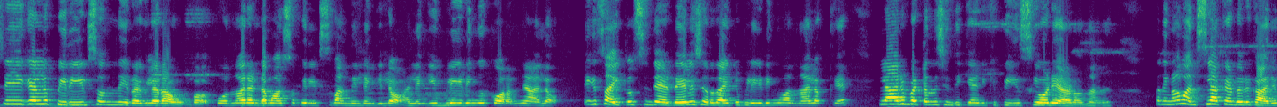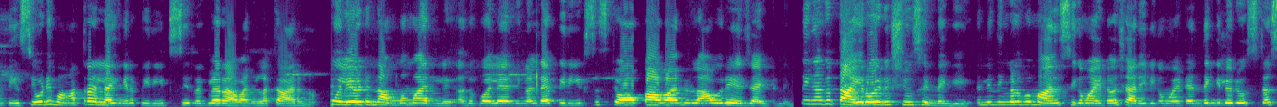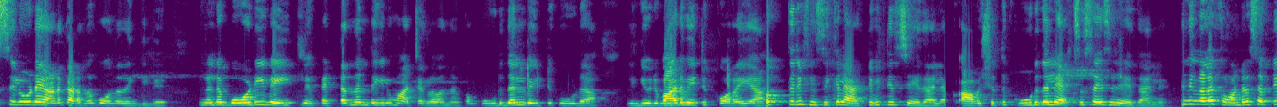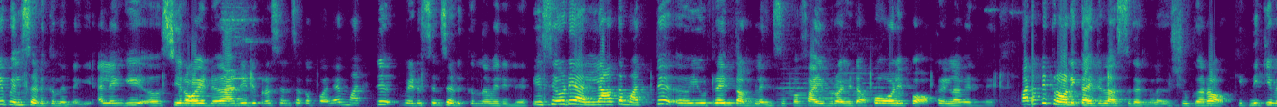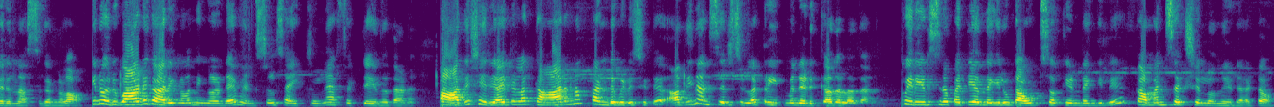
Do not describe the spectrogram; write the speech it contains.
സ്ത്രീകളിൽ പീരീഡ്സ് ഒന്ന് ഇറഗുലർ ആവുമ്പോൾ ഇപ്പൊ ഒന്നോ രണ്ടോ മാസം പീരീഡ്സ് വന്നില്ലെങ്കിലോ അല്ലെങ്കിൽ ബ്ലീഡിങ് കുറഞ്ഞാലോ അല്ലെങ്കിൽ സൈക്കിൾസിന്റെ ഇടയിൽ ചെറുതായിട്ട് ബ്ലീഡിങ് വന്നാലൊക്കെ എല്ലാവരും പെട്ടെന്ന് ചിന്തിക്കുക എനിക്ക് പി സി ഒ ഡി ആണോ എന്നാണ്. അപ്പൊ നിങ്ങൾ മനസ്സിലാക്കേണ്ട ഒരു കാര്യം പി സി ഒ ഡി മാത്രമല്ല ഇങ്ങനെ പീരീഡ്സ് ഇറഗുലർ ആവാനുള്ള കാരണം. മുലയോട്ടുന്ന അമ്മമാരിൽ അതുപോലെ നിങ്ങളുടെ പീരീഡ്സ് സ്റ്റോപ്പ് ആവാനുള്ള ആ ഒരു ഏജ് ആയിട്ടുണ്ടെങ്കിൽ നിങ്ങൾക്ക് തൈറോയിഡ് ഇഷ്യൂസ് ഉണ്ടെങ്കിൽ അല്ലെങ്കിൽ നിങ്ങളിപ്പോ മാനസികമായിട്ടോ ശാരീരികമായിട്ടോ എന്തെങ്കിലും ഒരു സ്ട്രെസ്സിലൂടെയാണ് കടന്നു പോകുന്നതെങ്കിൽ നിങ്ങളുടെ ബോഡി വെയിറ്റിൽ പെട്ടെന്ന് എന്തെങ്കിലും മാറ്റങ്ങൾ വന്നു? അപ്പൊ കൂടുതൽ വെയിറ്റ് കൂടുക അല്ലെങ്കിൽ ഒരുപാട് വെയിറ്റ് കുറയുക ഒത്തിരി ഫിസിക്കൽ ആക്ടിവിറ്റീസ് ചെയ്താൽ ആവശ്യത്തിൽ കൂടുതൽ എക്സസൈസ് ചെയ്താൽ നിങ്ങൾ കോൺട്രസെപ്റ്റീവ് പിൽസ് എടുക്കുന്നുണ്ടെങ്കിൽ അല്ലെങ്കിൽ സ്റ്റിറോയിഡ് ആന്റി ഡിപ്രസൻസ് ഒക്കെ പോലെ മറ്റ് മെഡിസിൻസ് എടുക്കുന്നവരിൽ പി സി അല്ലാത്ത മറ്റ് യൂട്രൈൻ കംപ്ലൈൻസ് ഇപ്പൊ ഫൈബ്രോയിഡോ പോളിപ്പോ ഒക്കെ ഉള്ളവരിൽ മറ്റ് ക്രോണിക് ആയിട്ടുള്ള അസുഖങ്ങൾ ഷുഗറോ കിഡ്നിക്ക് വരുന്ന അസുഖങ്ങളോ ഇങ്ങനെ ഒരുപാട് കാര്യങ്ങൾ നിങ്ങളുടെ മെൻസ്ട്രൽ സൈക്കിളിനെ എഫക്ട് ചെയ്യുന്നതാണ്. ആദ്യം ശരിയായിട്ടുള്ള കാരണം കണ്ടുപിടിച്ചിട്ട് അതിനനുസരിച്ചുള്ള ട്രീറ്റ്മെന്റ് എടുക്കുക എന്നുള്ളതാണ് പീരീഡ്സിനെ പറ്റി എന്തെങ്കിലും ഡൗട്ട്സ് ഒക്കെ ഉണ്ടെങ്കിൽ കമന്റ് സെക്ഷനിൽ ഒന്ന് ഇടാം കേട്ടോ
